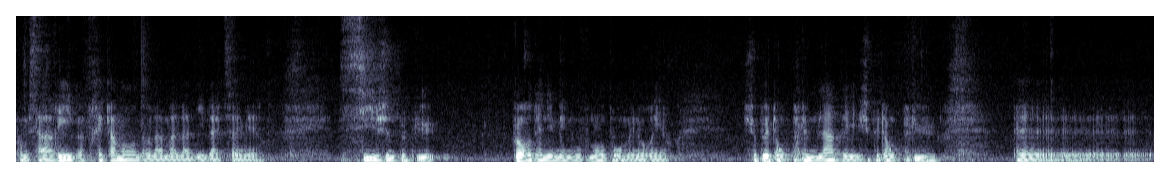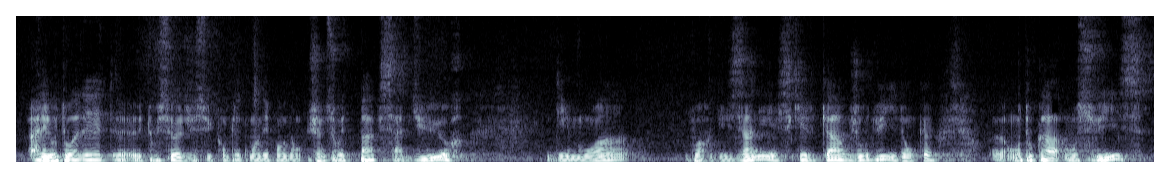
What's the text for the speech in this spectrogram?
comme ça arrive fréquemment dans la maladie d'Alzheimer. Si je ne peux plus coordonner mes mouvements pour me nourrir, je peux donc plus me laver, je peux donc plus euh, aller aux toilettes euh, tout seul, je suis complètement dépendant. Je ne souhaite pas que ça dure des mois, voire des années, ce qui est le cas aujourd'hui. Donc, en tout cas en Suisse,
